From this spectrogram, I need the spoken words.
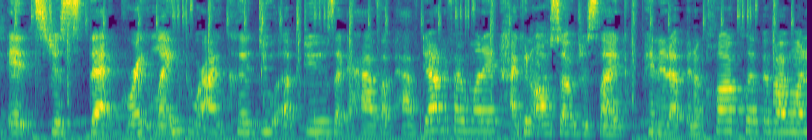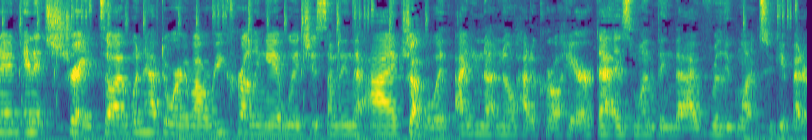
it's just that great length where I could do updos like a half up half down if I wanted. I can also just like pin it up in a claw clip if I wanted and it's straight so I wouldn't have to worry about recurling it which is something that I struggle with. I do not know how to curl hair. That is one thing that I really want to get better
